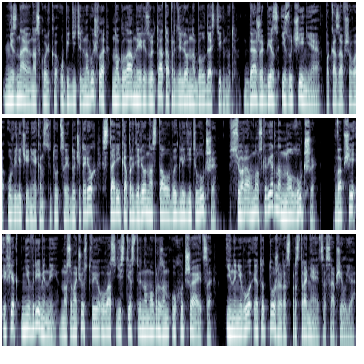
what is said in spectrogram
Не знаю, насколько убедительно вышло, но главный результат определенно был достигнут. Даже без изучения, показавшего увеличение Конституции до четырех, старик определенно стал выглядеть лучше. Все равно скверно, но лучше. Вообще эффект не временный, но самочувствие у вас естественным образом ухудшается, и на него это тоже распространяется, сообщил я.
